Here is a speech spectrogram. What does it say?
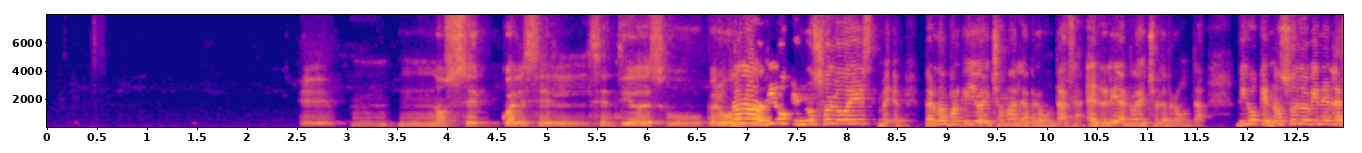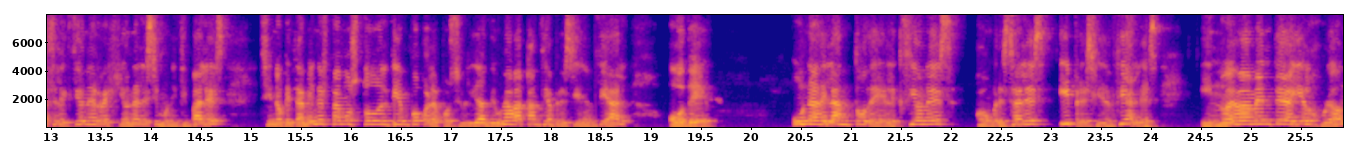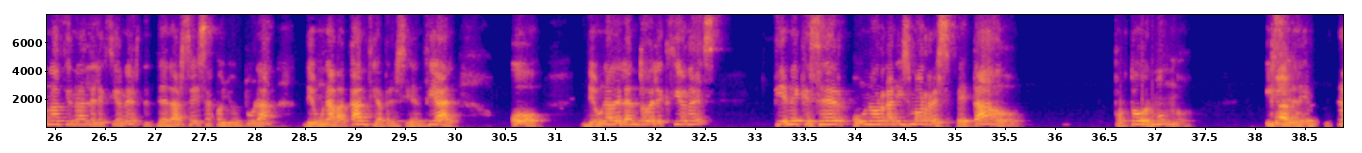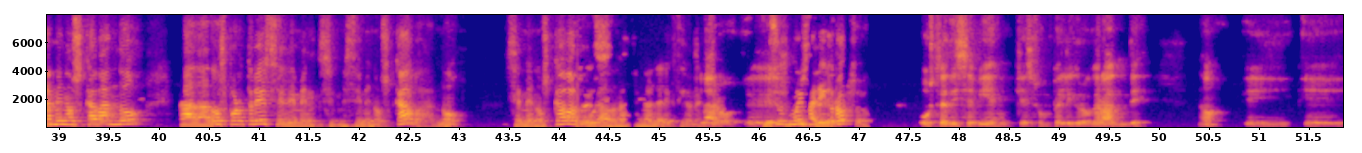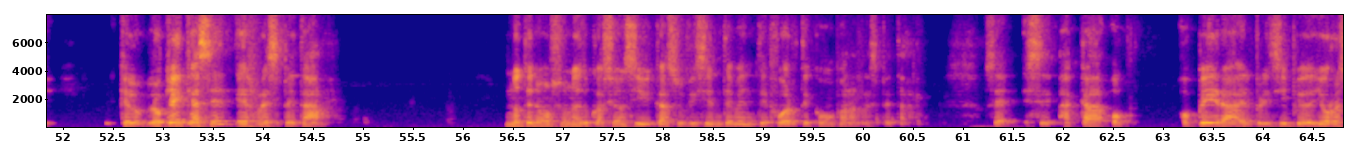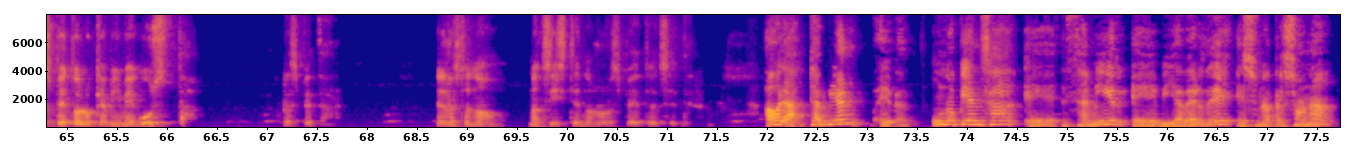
Eh, no sé cuál es el sentido de su pregunta. No, no, digo que no solo es, perdón porque yo he hecho mal la pregunta, o sea, en realidad no he hecho la pregunta. Digo que no solo vienen las elecciones regionales y municipales, sino que también estamos todo el tiempo con la posibilidad de una vacancia presidencial o de un adelanto de elecciones congresales y presidenciales. Y nuevamente ahí el Jurado Nacional de Elecciones, de darse esa coyuntura de una vacancia presidencial o de un adelanto de elecciones tiene que ser un organismo respetado por todo el mundo. Y se le está menoscabando, cada dos por tres se, le, se, menoscaba, ¿no? Se menoscaba el pues, Jurado Nacional de Elecciones. Claro. y eso es muy peligroso. Usted dice bien que es un peligro grande, ¿no? Y, que lo que hay que hacer es respetar. No tenemos una educación cívica suficientemente fuerte como para respetar. O sea, acá opera el principio de yo respeto lo que a mí me gusta respetar. El resto no, no existe, no lo respeto, etc. Ahora, también eh, uno piensa, eh, Zamir eh, Villaverde es una persona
